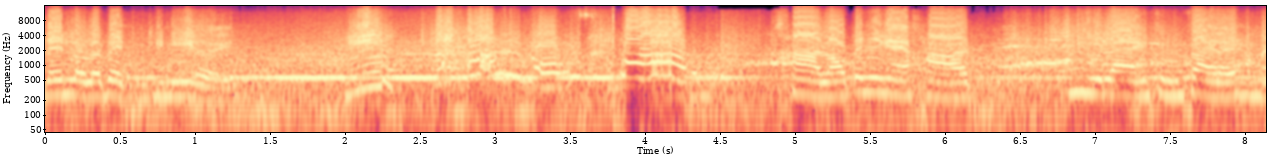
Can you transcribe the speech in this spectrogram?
เล่นโรลเลอร์เบดกันที่นี่เอ่ยอืมค่ะแล้วเป็นยังไงคะ มีแรงจูงใจอะไรทำไม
